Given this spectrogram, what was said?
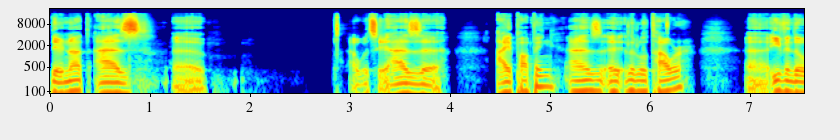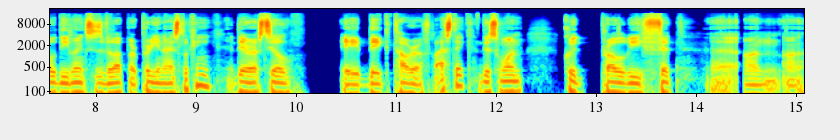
They're not as uh, I would say as uh, eye popping as a little tower. Uh, even though the Linksys Velop are pretty nice looking, they are still a big tower of plastic. This one could probably fit uh, on uh,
